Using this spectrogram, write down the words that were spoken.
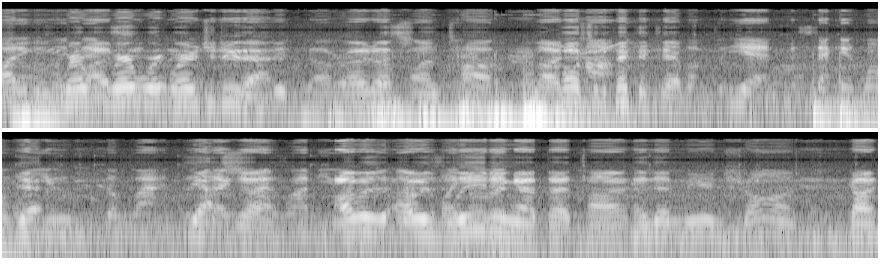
body goes Where, this. where, where, where did you do that? Right up on top. Like, Close to the picnic table. Yeah, the second one Yeah. you, the last, the Yes. second Yeah. lap, you I was I was leading at that time, and then me and Sean got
